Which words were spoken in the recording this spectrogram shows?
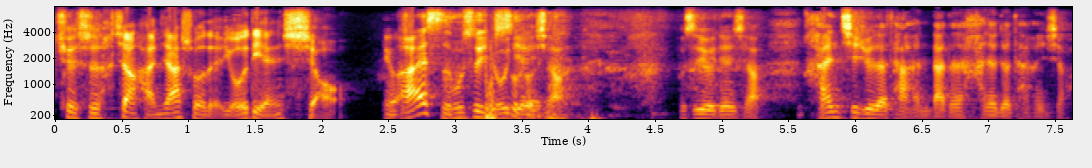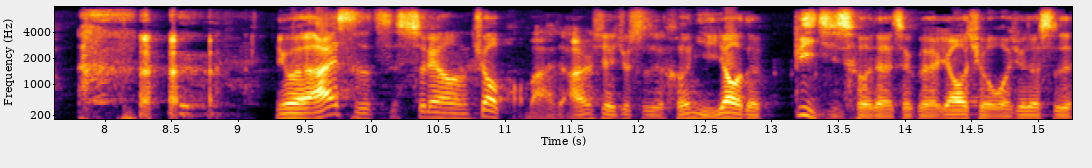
确实像韩家说的有点小，因为 S 不是有点小，不是有点小。韩琦觉得它很大，但是韩家觉得它很小。因为 S 是辆轿跑嘛，而且就是和你要的 B 级车的这个要求，我觉得是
